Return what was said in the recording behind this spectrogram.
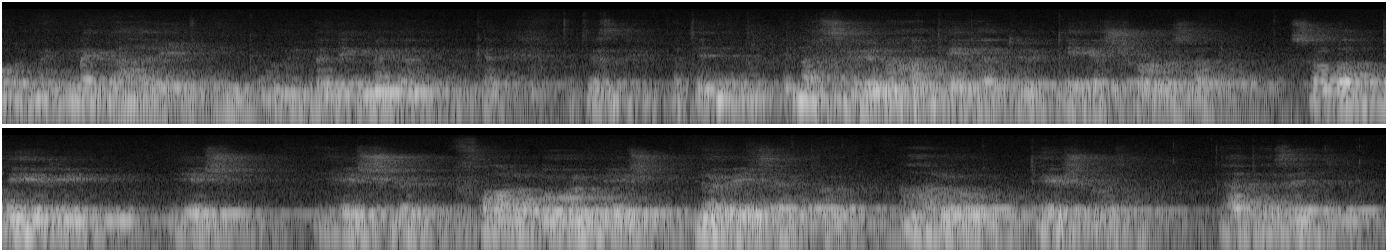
ahol meg megállít minket, ami pedig megállít minket. Tehát ez tehát egy, egy nagyszerűen átélhető térsorozat. Szabadtéri és, és falból és növényzetből álló térsorozat. Tehát ez egy,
